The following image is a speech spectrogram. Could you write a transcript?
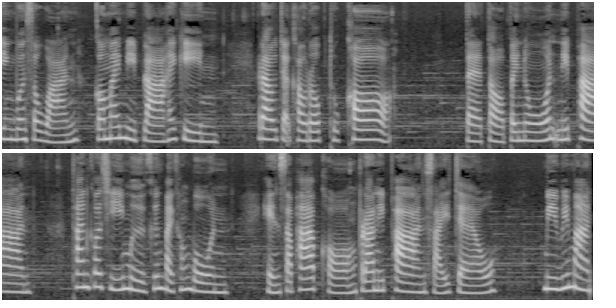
จริงบนสวรรค์ก็ไม่มีปลาให้กิน เราจะเคารพทุกข้อ แต่ต่อไปโน้นนิพพาน ท่านก็ชี้มือขึ้นไปข้างบน เห็นสภาพของพระนิพพานใสแจ๋ว มีวิมาน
